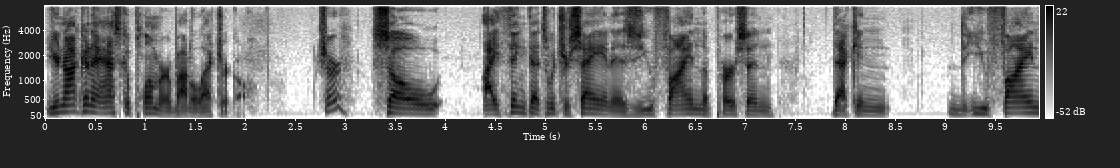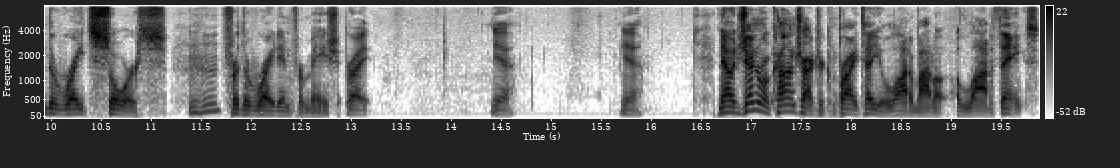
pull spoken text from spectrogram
You're not going to ask a plumber about electrical. Sure. So I think that's what you're saying is you find the person that can you find the right source mm-hmm. for the right information. Right. Yeah. Yeah. Now a general contractor can probably tell you a lot about a, a lot of things.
